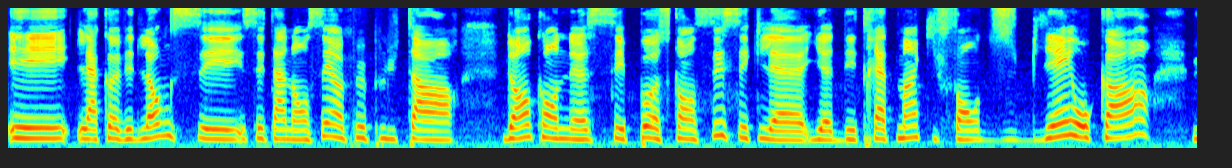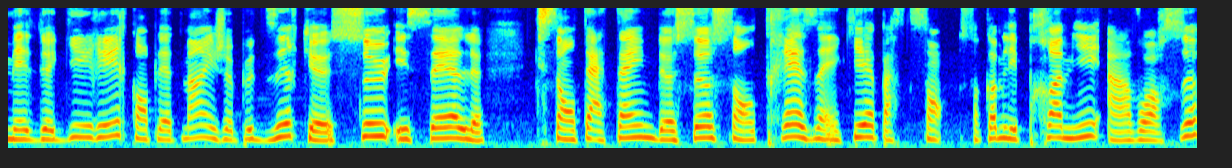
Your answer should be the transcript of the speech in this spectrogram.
Et la COVID longue, c'est annoncé un peu plus tard. Donc, on ne sait pas. Ce qu'on sait, c'est qu'il y a des traitements qui font du bien au corps, mais de guérir complètement. Et je peux dire que ceux et celles qui sont atteintes de ça sont très inquiets parce qu'ils sont, sont comme les premiers à avoir ça.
